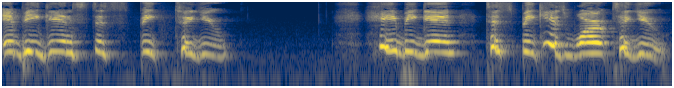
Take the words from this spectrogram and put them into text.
it begins to speak to you. He began to speak his word to you.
